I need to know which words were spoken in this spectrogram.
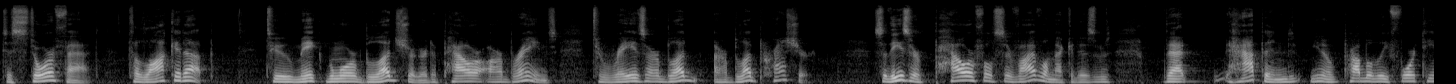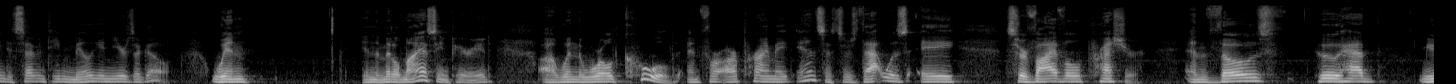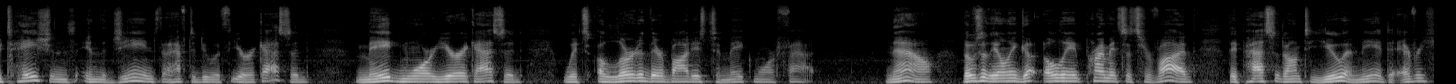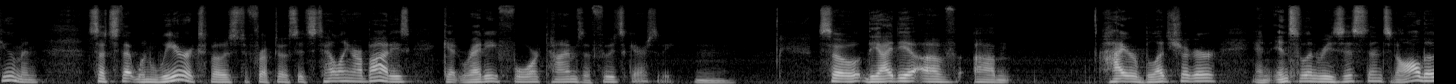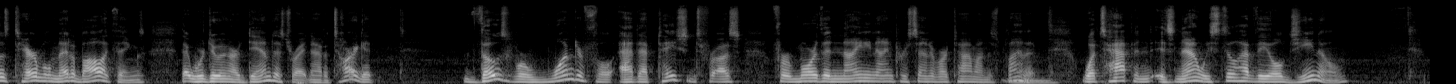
to store fat, to lock it up, to make more blood sugar, to power our brains, to raise our blood, our blood pressure. So these are powerful survival mechanisms that happened, you know, probably 14 to 17 million years ago when in the middle Miocene period, uh, when the world cooled. And for our primate ancestors, that was a survival pressure. And those who had mutations in the genes that have to do with uric acid made more uric acid, which alerted their bodies to make more fat. Now, those are the only, only primates that survived. They pass it on to you and me and to every human, such that when we are exposed to fructose, it's telling our bodies, get ready for times of food scarcity. Mm. So the idea of um, higher blood sugar and insulin resistance and all those terrible metabolic things that we're doing our damnedest right now to target, those were wonderful adaptations for us for more than 99% of our time on this planet. Mm. What's happened is now we still have the old genome,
